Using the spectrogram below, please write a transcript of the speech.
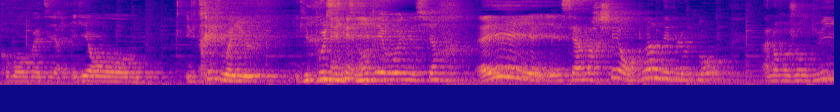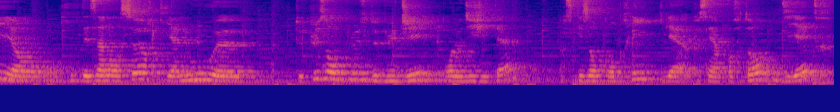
comment on va dire? Il est en il est très joyeux, il est positif. en évolution. Et c'est un marché en plein développement. Alors aujourd'hui, on trouve des annonceurs qui allouent euh, de plus en plus de budget pour le digital parce qu'ils ont compris que c'est important d'y être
